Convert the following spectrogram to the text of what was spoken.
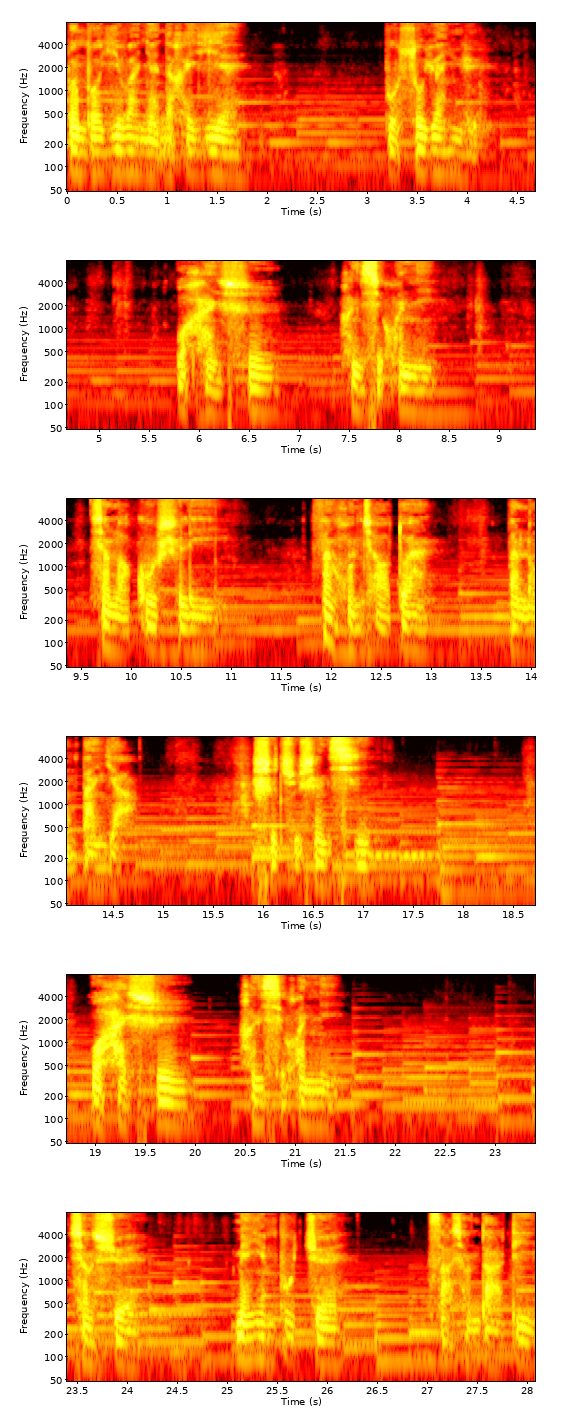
奔波亿万年的黑夜，不诉怨语。我还是很喜欢你，像老故事里泛黄桥段，半聋半哑，失去声息。我还是很喜欢你，像雪绵延不绝，洒向大地。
